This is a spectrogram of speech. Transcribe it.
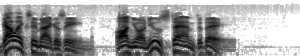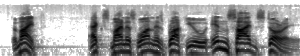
Galaxy Magazine, on your newsstand today. Tonight, X Minus One has brought you Inside Story,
